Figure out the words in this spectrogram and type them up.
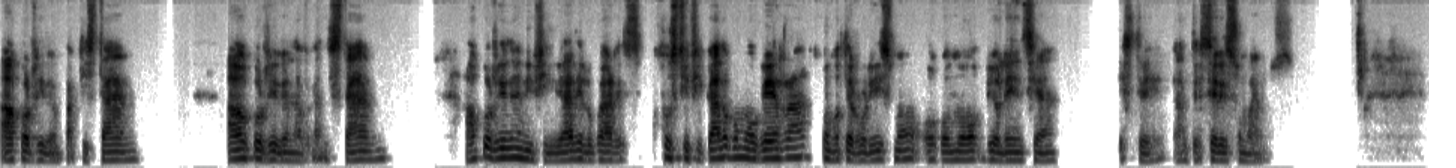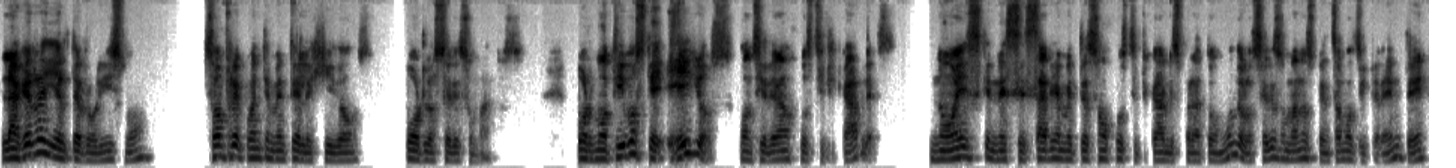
ha ocurrido en Pakistán, ha ocurrido en Afganistán, ha ocurrido en infinidad de lugares, justificado como guerra, como terrorismo o como violencia este, ante seres humanos. La guerra y el terrorismo son frecuentemente elegidos por los seres humanos, por motivos que ellos consideran justificables. No es que necesariamente son justificables para todo el mundo. Los seres humanos pensamos diferente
